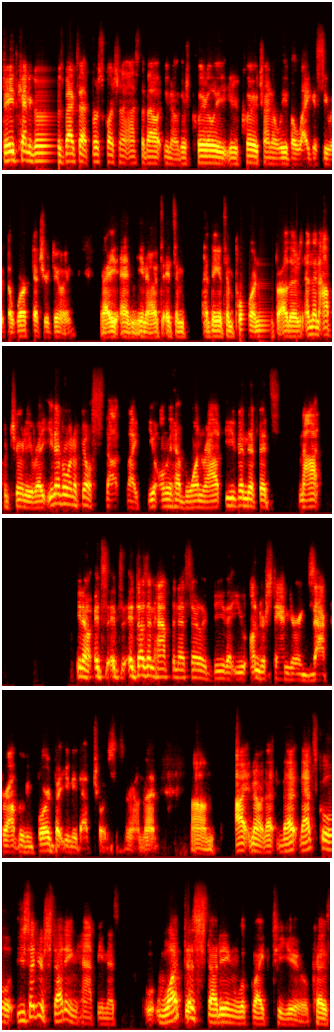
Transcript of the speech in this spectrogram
faith kind of goes back to that first question i asked about you know there's clearly you're clearly trying to leave a legacy with the work that you're doing right? And you know it's, it's i think it's important for others. And then opportunity right? You never want to feel stuck like you only have one route even if it's not you know, it's it's it doesn't have to necessarily be that you understand your exact route moving forward, but you need to have choices around that. Um, I know that that that's cool. You said you're studying happiness. What does studying look like to you? Because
